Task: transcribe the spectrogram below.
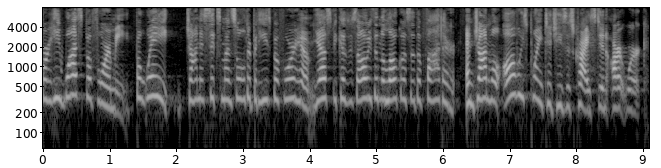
for he was before me. But wait, John is six months older, but he's before him. Yes, because he's always in the logos of the Father. And John will always point to Jesus Christ in artwork.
